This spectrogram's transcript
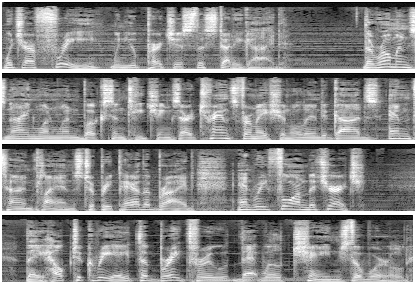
which are free when you purchase the study guide. The Romans 911 books and teachings are transformational into God's end time plans to prepare the bride and reform the church. They help to create the breakthrough that will change the world.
